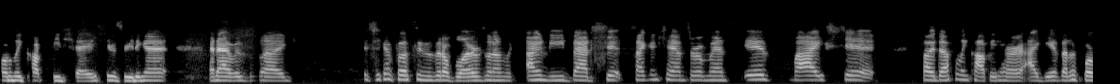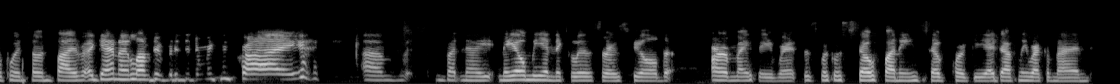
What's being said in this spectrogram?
totally caught Shay. She was reading it, and I was like, she kept posting these little blurbs, and I was like, I need that shit. Second Chance Romance is my shit. So I definitely copied her. I gave that a 4.75. Again, I loved it, but it didn't make me cry. Um, but Na- Naomi and Nicholas Rosefield are my favorite. This book was so funny, so quirky. I definitely recommend.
